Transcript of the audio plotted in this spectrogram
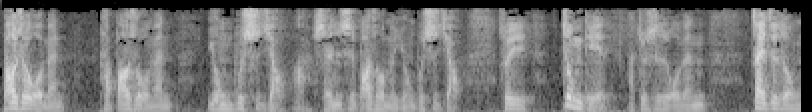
保守我们，他保守我们永不失脚啊，神是保守我们永不失脚。所以重点啊，就是我们在这种。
